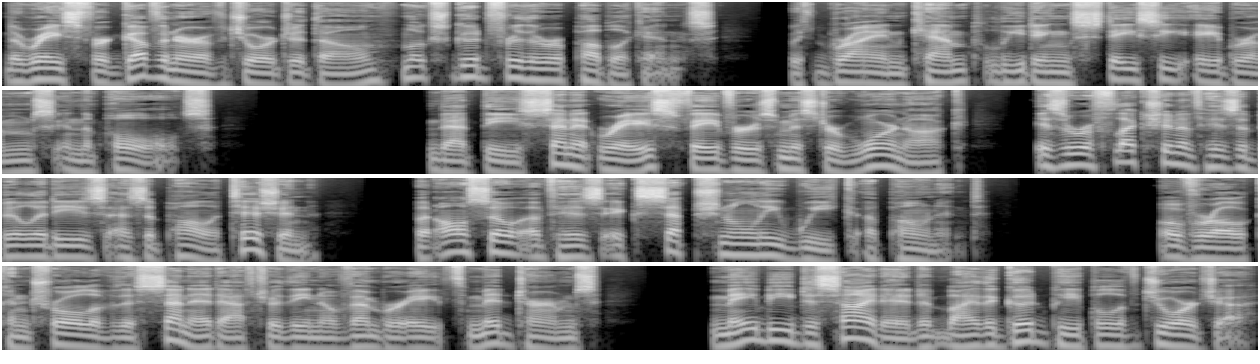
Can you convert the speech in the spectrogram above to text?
The race for governor of Georgia, though, looks good for the Republicans, with Brian Kemp leading Stacey Abrams in the polls. That the Senate race favors Mr. Warnock is a reflection of his abilities as a politician but also of his exceptionally weak opponent. Overall control of the Senate after the November 8th midterms may be decided by the good people of Georgia,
